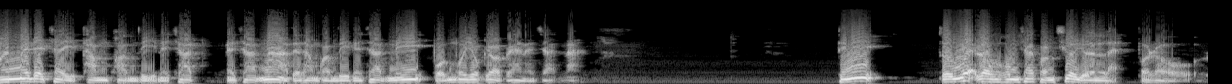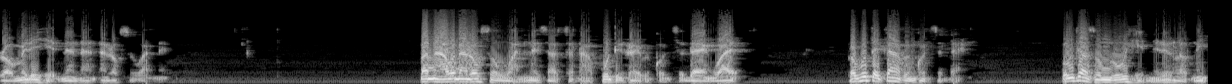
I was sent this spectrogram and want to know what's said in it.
มันไม่ได้ใช่ทำความดีในชาติ ในชาติหน้า แต่ทำความดีในชาตินี้ ผลก็ยกยอดไปให้ในชาติหน้าทีนี้ตรงนี้เราคงใช้ความเชื่ออยู่นั่นแหละเพราะเราเราไม่ได้เห็นนั่นนะนรกสวรรค์เนี่ย ปัญหาว่านรกสวรรค์ในศาสนาพุทธใครเป็นคนแสดงไว้ พระพุทธเจ้าเป็นคนแสดง พระเจ้าทรงรู้เห็นในเรื่องเหล่านี้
